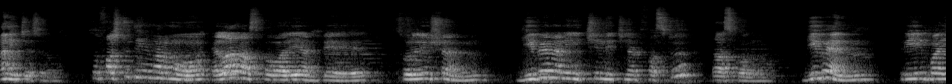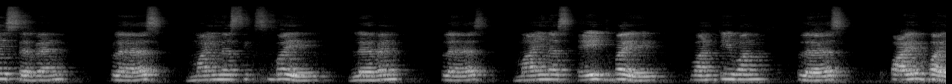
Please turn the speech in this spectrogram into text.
అని ఇచ్చేసాడు సో ఫస్ట్ దీన్ని మనము ఎలా రాసుకోవాలి అంటే సొల్యూషన్ గివెన్ అని ఇచ్చింది ఇచ్చినట్టు ఫస్ట్ రాసుకోవాలి. Given three by seven plus minus six by eleven plus minus eight by twenty one plus five by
